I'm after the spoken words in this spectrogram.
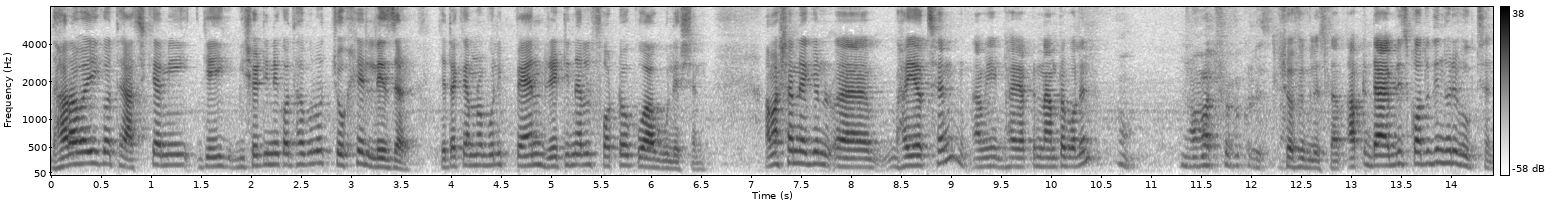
ধারাবাহিকতায় আজকে আমি যেই বিষয়টি নিয়ে কথা বলব চোখের লেজার যেটাকে আমরা বলি প্যান রেটিনাল ফটো কোয়াগুলেশন আমার সামনে একজন ভাই আছেন আমি ভাই আপনার নামটা বলেন। শফিকুল ইসলাম। শফিকুল ইসলাম আপনি ডায়াবেটিস কতদিন ধরে ভুগছেন?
